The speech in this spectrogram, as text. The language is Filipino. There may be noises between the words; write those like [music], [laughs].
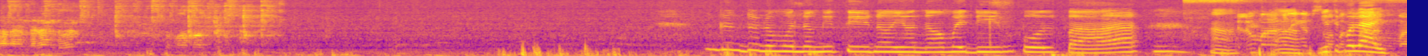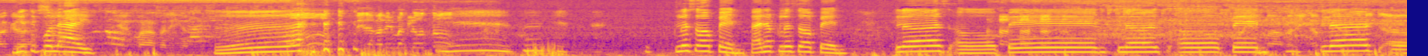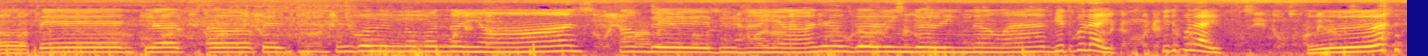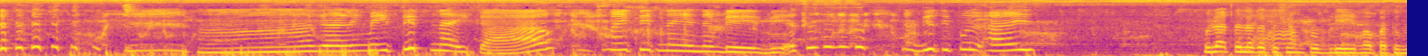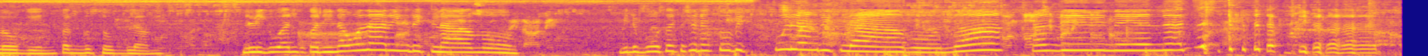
nakaranda lang doon. Ang ganda naman ng ngiti na yan na may dimple pa. Ah, Hello mga ah. kalingap. Beautiful eyes. Beautiful eyes. Yun mga kalingap. Uh. Sila kami magluto. Close open. Paano close open? Close open. Close open. Close open. Close open. Ang galing naman na yan. Ang baby na yan. Ang galing-galing naman. Beautiful eyes. Beautiful eyes. [laughs] Ah. galing. May itit na ikaw. May tit na yan baby. Ah, sus, sus, sus, sus. Ng beautiful eyes. Wala talaga to siyang problema patulogin. Pagbusog lang. Naliguan ko kanina, wala ring reklamo. Binubusan ko siya ng tubig, walang reklamo, no? Ang baby na yan na. Cute. [laughs]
